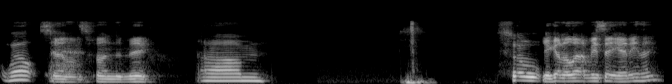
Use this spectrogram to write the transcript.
Well, Sounds fun to me. um, so you're gonna let me say anything?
